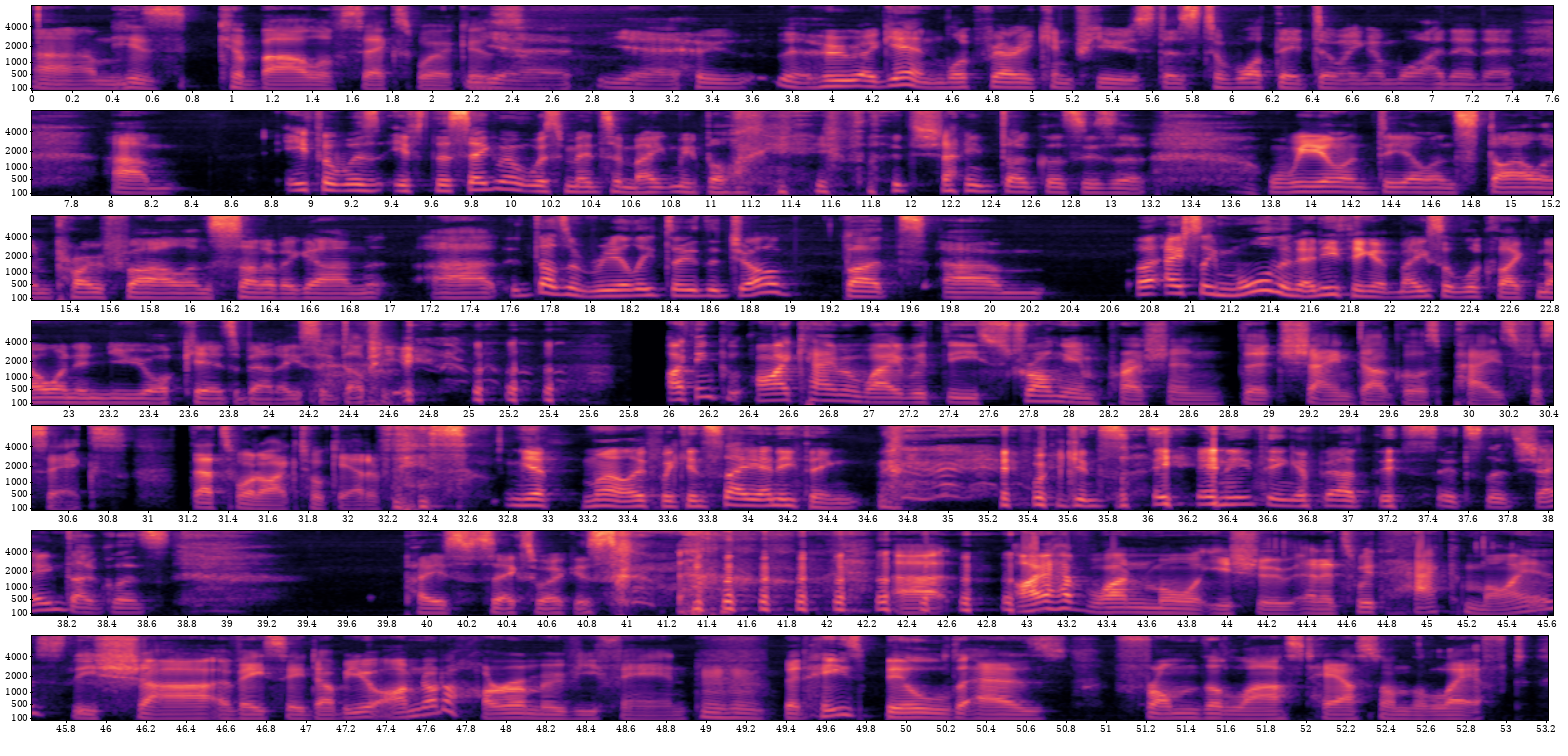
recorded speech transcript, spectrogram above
His cabal of sex workers. Yeah, yeah. Who who again look very confused as to what they're doing and why they're there. Um, if it was if the segment was meant to make me believe that Shane Douglas is a wheel and deal and style and profile and son of a gun, uh, it doesn't really do the job. But um, actually, more than anything, it makes it look like no one in New York cares about ECW. I think I came away with the strong impression that Shane Douglas pays for sex. That's what I took out of this. yeah, well, if we can say anything, if we can say anything about this, it's that Shane Douglas pays sex workers. Uh, I have one more issue, and it's with Hack Myers, the Shah of ECW. I'm not a horror movie fan, but he's billed as from the last house on the left.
